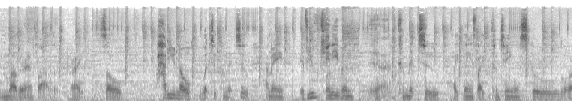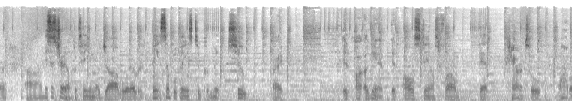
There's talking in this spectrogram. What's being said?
mother and father, right? So, how do you know what to commit to? I mean, if you can't even uh, commit to like things like continuing school or um, This is true. you know, continuing a job or whatever, simple things to commit to, right? It uh, again, it all stems from that parental model.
